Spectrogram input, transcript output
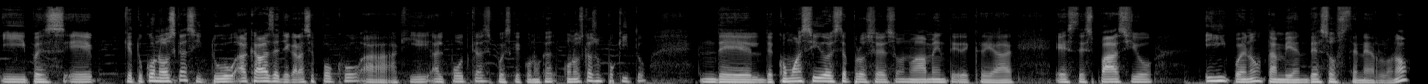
Y pues eh, que tú conozcas, si tú acabas de llegar hace poco aquí al podcast, pues que conozcas, un poquito de, cómo ha sido este proceso nuevamente de crear este espacio y bueno, también de sostenerlo, ¿no?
